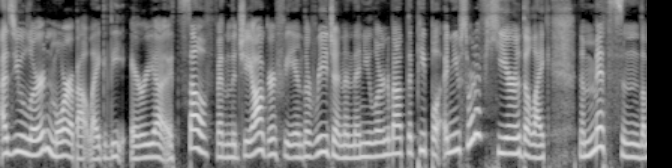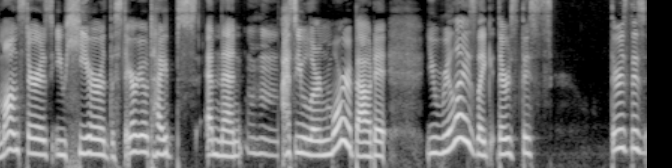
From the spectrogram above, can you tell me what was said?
as you learn more about like the area itself and the geography and the region, and then you learn about the people, and you sort of hear the like the myths and the monsters, you hear the stereotypes, and then as you learn more about it, you realize like there's this there's this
